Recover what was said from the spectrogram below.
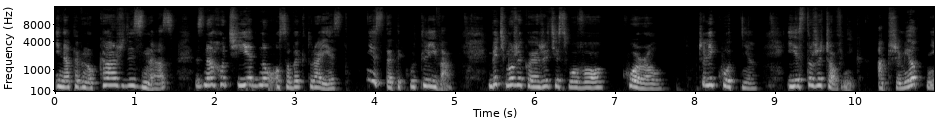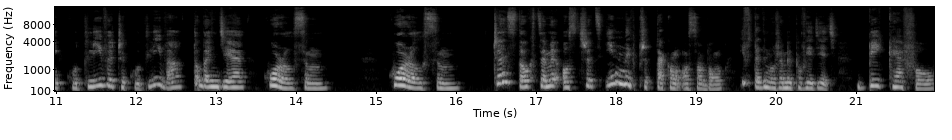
i na pewno każdy z nas zna choć jedną osobę, która jest niestety kłótliwa. Być może kojarzycie słowo quarrel, czyli kłótnia i jest to rzeczownik, a przymiotnik kłótliwy czy kłótliwa to będzie quarrelsome. Quarrelsome. Często chcemy ostrzec innych przed taką osobą i wtedy możemy powiedzieć be careful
